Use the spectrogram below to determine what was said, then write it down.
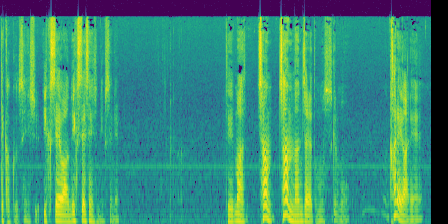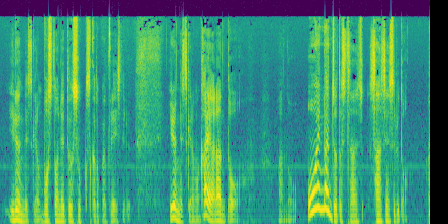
て書く選手。育成は、育成選手の育成ね。で、まあ、ちゃん、ちゃんなんじゃないと思うんですけども、彼がね、いるんですけど、ボストンレッドソックスかとかでプレイしてる。いるんですけども、彼がなんと、あの、応援団長として参戦すると。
